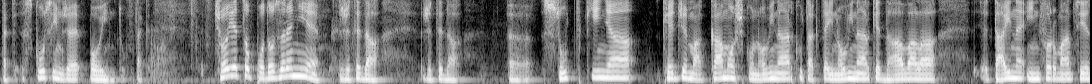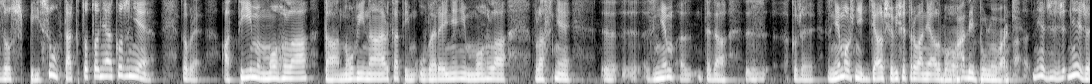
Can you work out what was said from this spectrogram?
tak skúsim, že pointu. Tak, čo je to podozrenie, že teda, že teda e, sudkyňa, keďže má kamošku novinárku, tak tej novinárke dávala tajné informácie zo spisu? Tak toto nejako znie. Dobre. A tým mohla tá novinárka, tým uverejnením mohla vlastne e, znem, teda, z, akože znemožniť ďalšie vyšetrovanie alebo... Manipulovať. Nie, že, nie že,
